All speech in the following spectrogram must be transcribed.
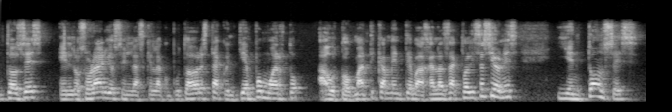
Entonces, en los horarios en los que la computadora está con tiempo muerto, automáticamente baja las actualizaciones y entonces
